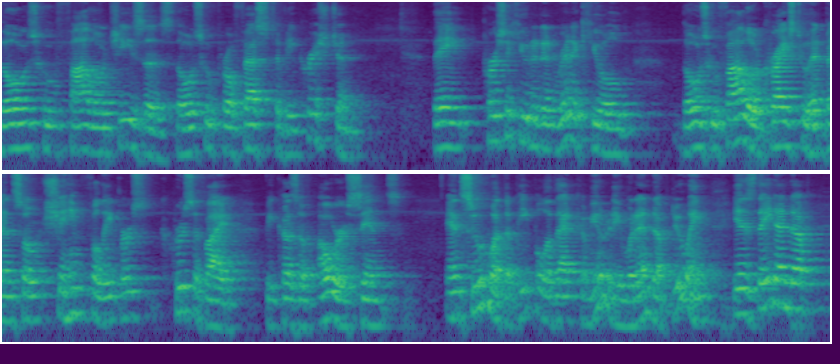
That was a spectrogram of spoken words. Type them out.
those who followed Jesus, those who professed to be Christian. They persecuted and ridiculed those who followed Christ who had been so shamefully crucified because of our sins. And soon, what the people of that community would end up doing is they'd end up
